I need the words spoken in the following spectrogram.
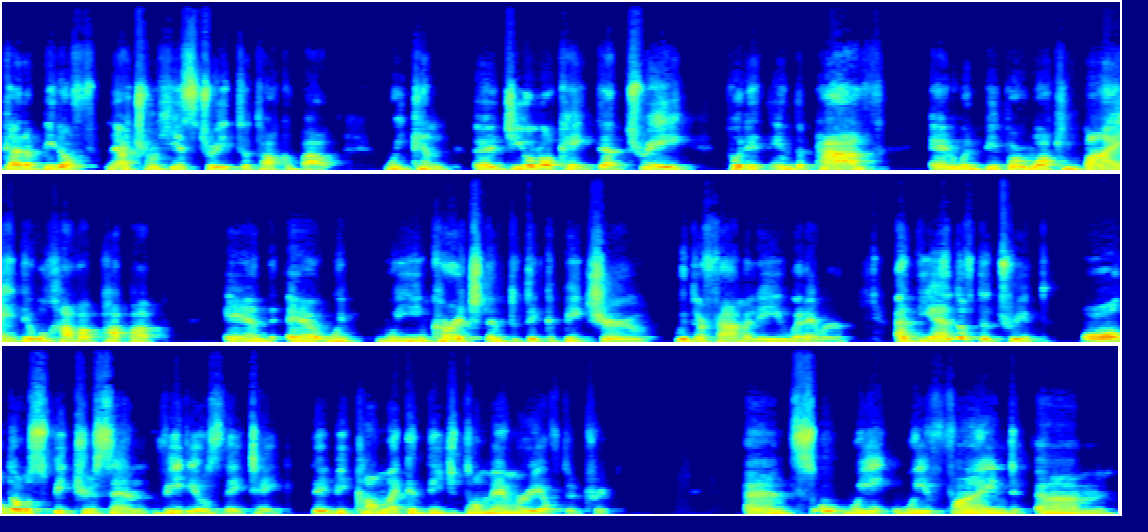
got a bit of natural history to talk about, we can uh, geolocate that tree, put it in the path, and when people are walking by, they will have a pop up, and uh, we we encourage them to take a picture with their family, whatever. At the end of the trip, all those pictures and videos they take, they become like a digital memory of the trip. And so we we find um,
